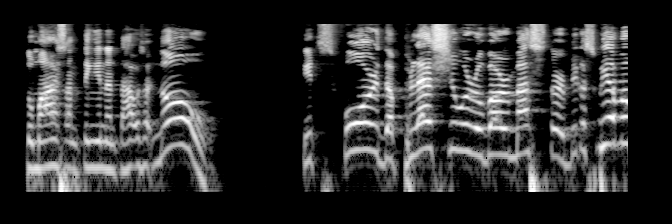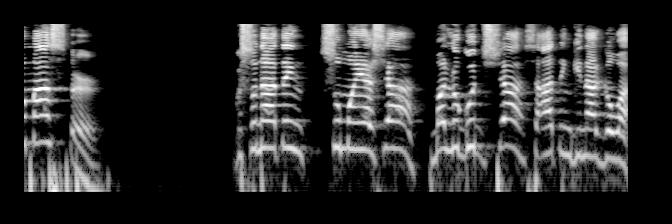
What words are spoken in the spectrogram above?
tumaas ang tingin ng tao? No! It's for the pleasure of our Master because we have a Master. Gusto nating sumaya siya, malugod siya sa ating ginagawa.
